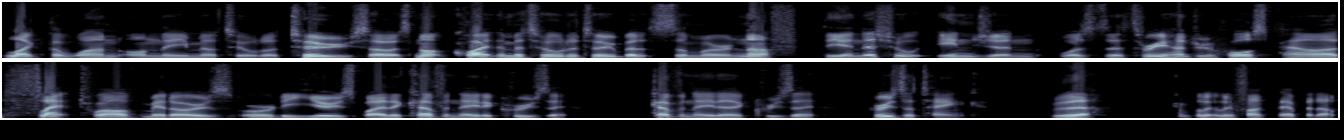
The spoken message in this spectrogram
like the one on the Matilda 2. So it's not quite the Matilda 2, but it's similar enough. The initial engine was the 300 horsepower flat 12 Meadows already used by the Covenator cruiser, Covenator cruiser, cruiser tank. Blech, completely fucked that bit up.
